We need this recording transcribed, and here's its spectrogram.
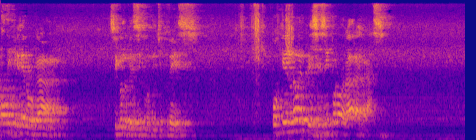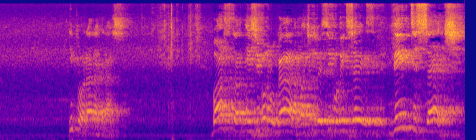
Basta em primeiro lugar, segundo o versículo 23, porque não é preciso implorar a graça. Implorar a graça. Basta, em segundo lugar, a partir do versículo 26, 27.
